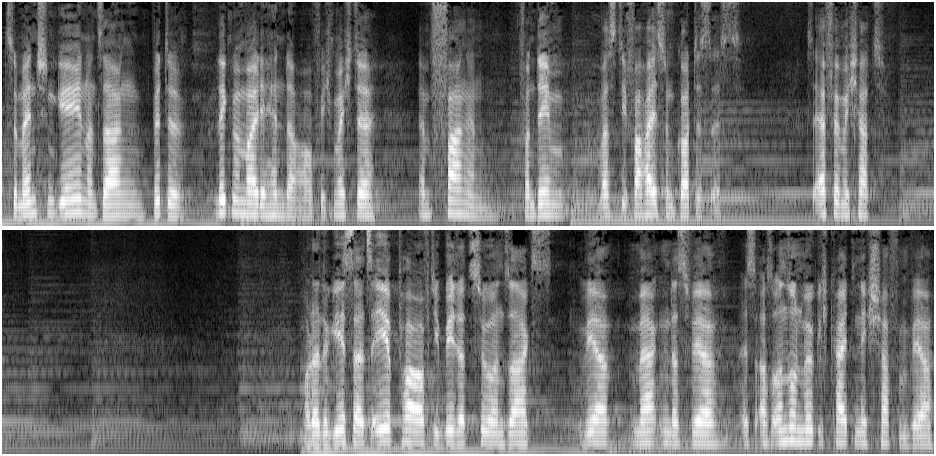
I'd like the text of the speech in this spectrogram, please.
zu Menschen gehen und sagen, bitte leg mir mal die Hände auf. Ich möchte empfangen von dem, was die Verheißung Gottes ist, was er für mich hat. Oder du gehst als Ehepaar auf die Beter zu und sagst, wir merken, dass wir es aus unseren Möglichkeiten nicht schaffen. Wir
